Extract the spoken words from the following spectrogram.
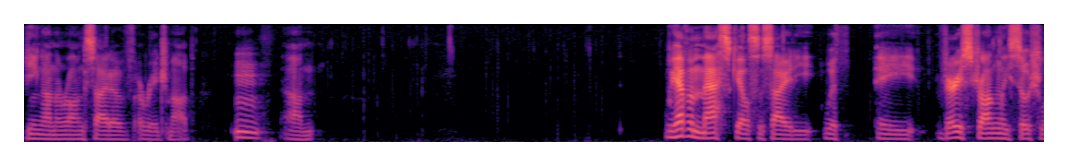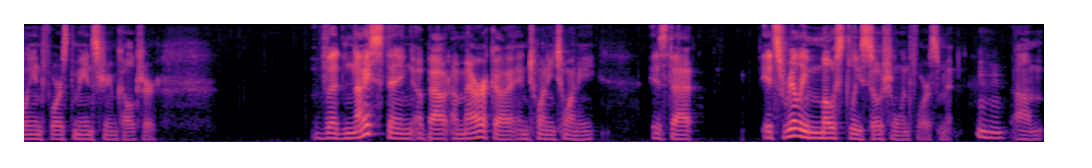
being on the wrong side of a rage mob. Mm. Um, we have a mass scale society with a very strongly socially enforced mainstream culture. The nice thing about America in 2020 is that it's really mostly social enforcement. hmm Um,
